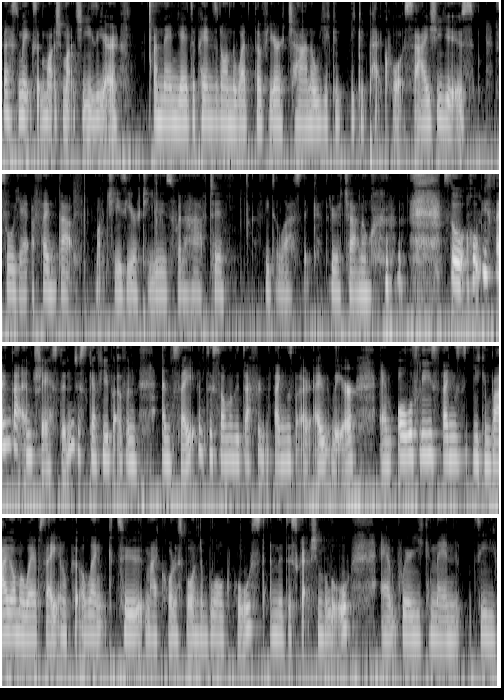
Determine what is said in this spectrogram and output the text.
this makes it much, much easier and then yeah depending on the width of your channel you could you could pick what size you use. So yeah I found that much easier to use when I have to feed elastic through a channel. So I hope you found that interesting just give you a bit of an insight into some of the different things that are out there. Um, all of these things you can buy on my website and I'll put a link to my corresponding blog post in the description below um, where you can then see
